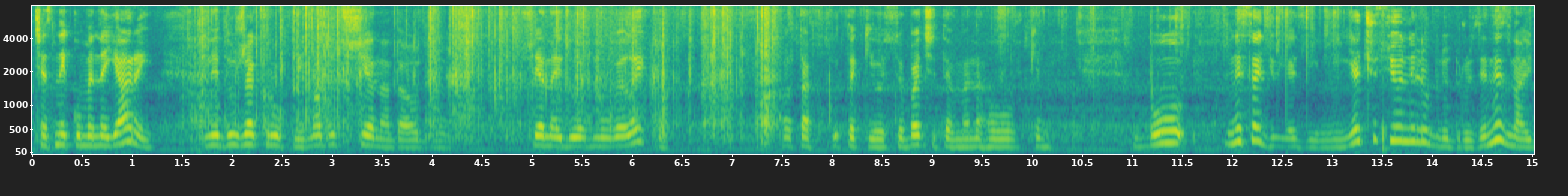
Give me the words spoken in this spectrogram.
Чесник у мене ярий, не дуже крупний. Мабуть, ще треба одну. Ще знайду одну велику. Отак, отакі ось, бачите, в мене головки. Бо не садю я зимній. Я щось його не люблю, друзі. Не знаю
